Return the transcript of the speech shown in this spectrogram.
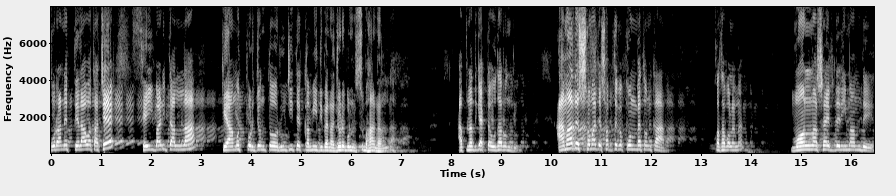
কোরআনের তেলাওয়াত আছে, সেই বাড়িতে আল্লাহ কেয়ামত পর্যন্ত রুজিতে কমিয়ে দিবে না। জোরে বলুন সুবহান আল্লাহ আপনাদেরকে একটা উদাহরণ দিই। আমাদের সমাজে সব থেকে কম বেতন কার? কথা বলে না? মল্লা সাহেবদের ইমামদের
